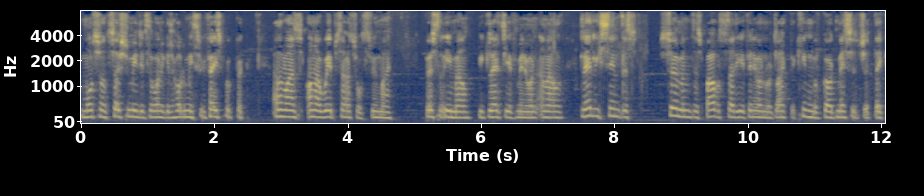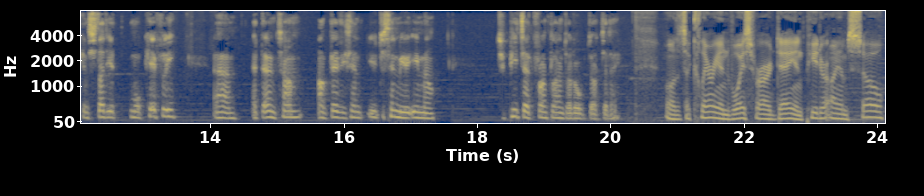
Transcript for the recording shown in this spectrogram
I'm also on social media if they want to get hold of me through Facebook, but otherwise on our website or through my personal email. Be glad to hear from anyone, and I'll gladly send this sermon, this Bible study, if anyone would like the Kingdom of God message that they can study it more carefully um, at their own time I'll gladly send you to send me your email to peter at frontline.org.za. Well, it's a clarion voice for our day. And Peter, I am so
